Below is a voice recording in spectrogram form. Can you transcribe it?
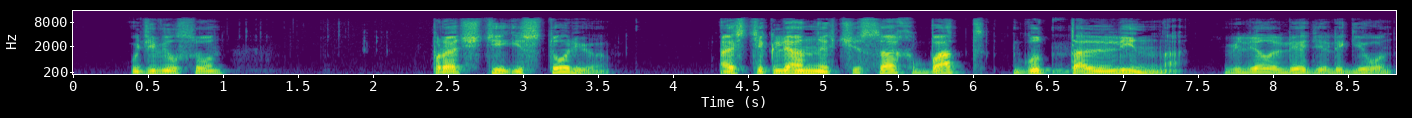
— удивился он. «Прочти историю о стеклянных часах Бат Гутталлинна», — велела леди Легион.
